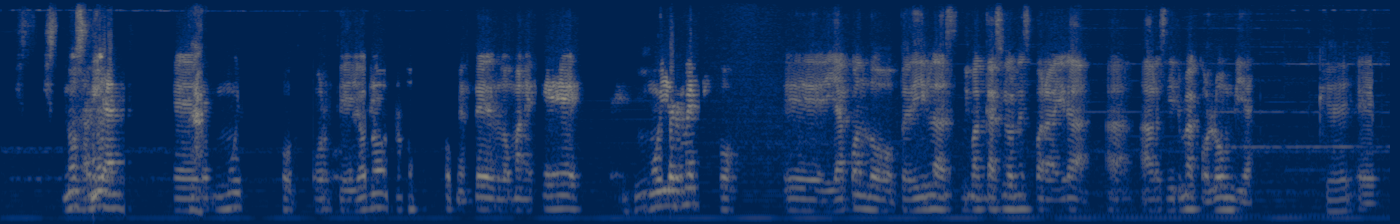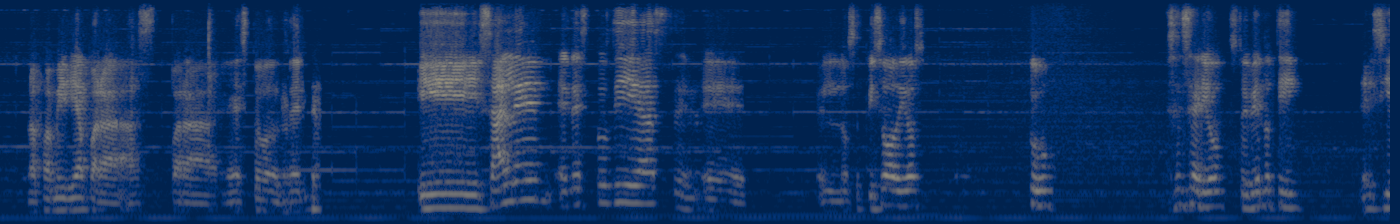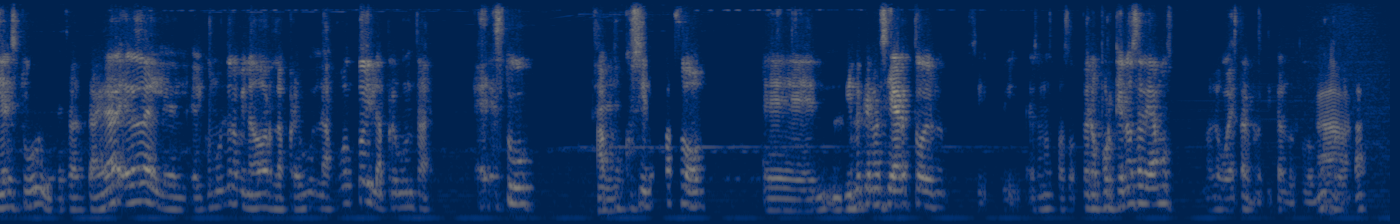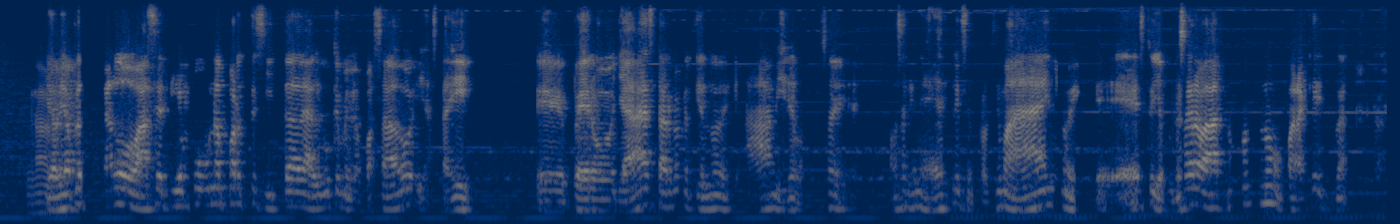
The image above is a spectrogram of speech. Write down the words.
no sabían, eh, muy porque yo no, comenté, lo manejé muy hermético. Eh, ya cuando pedí las vacaciones para ir a, a, a irme a Colombia, eh, la familia para, para esto. y salen en estos días en, los episodios, tú, es en serio, estoy viendo a ti, eh, si eres tú. era, el, común denominador, la, la foto y la pregunta, ¿eres tú? ¿A poco sí nos pasó? Eh, dime que no es cierto. Sí, eso nos pasó. Pero ¿por qué no sabíamos? No lo voy a estar platicando todo mucho, ah, ¿verdad? Y había platicado hace tiempo una partecita de algo que me había pasado y hasta ahí. Eh, pero ya estarme metiendo de que, ah, mire, vamos a, vamos a Netflix el próximo año y esto, y a ponerse a grabar. No, no, ¿para qué?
